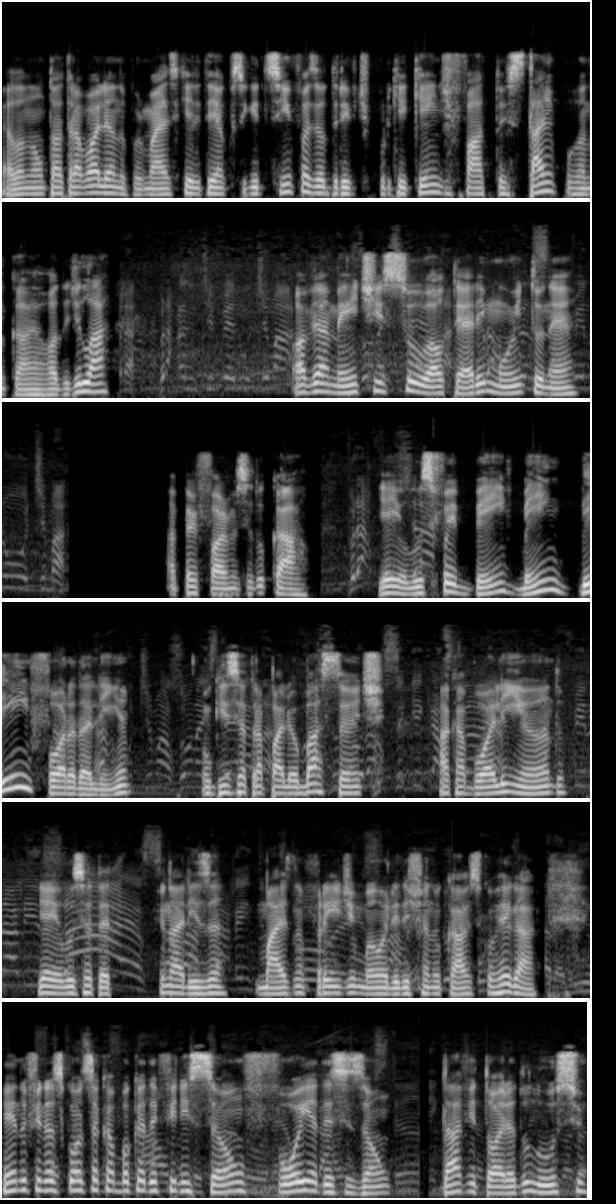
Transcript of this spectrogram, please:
Ela não está trabalhando, por mais que ele tenha conseguido sim fazer o drift, porque quem de fato está empurrando o carro é a roda de lá. Obviamente isso altera muito, né? A performance do carro. E aí o Lúcio foi bem, bem, bem fora da linha. O Gui se atrapalhou bastante, acabou alinhando. E aí o Lúcio até finaliza mais no freio de mão, ali deixando o carro escorregar. E aí, no fim das contas, acabou que a definição foi a decisão da vitória do Lúcio.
